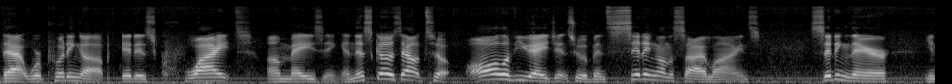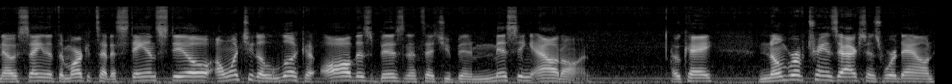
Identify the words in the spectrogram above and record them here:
that we're putting up, it is quite amazing. And this goes out to all of you agents who have been sitting on the sidelines, sitting there, you know, saying that the market's at a standstill. I want you to look at all this business that you've been missing out on. Okay? Number of transactions were down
